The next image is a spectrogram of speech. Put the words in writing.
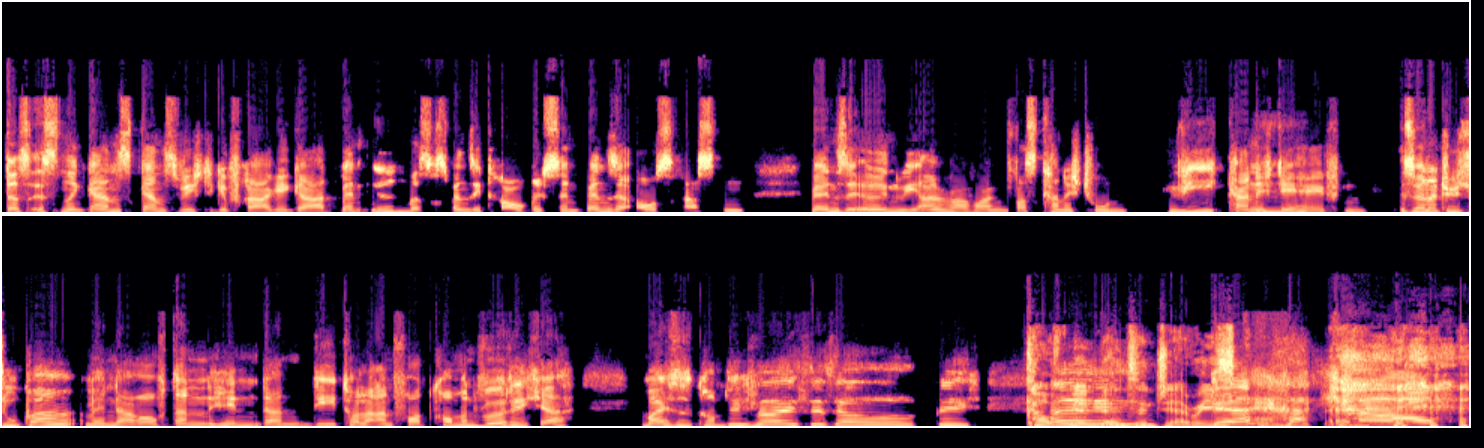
das ist eine ganz, ganz wichtige Frage, gerade wenn irgendwas ist, wenn sie traurig sind, wenn sie ausrasten, wenn sie irgendwie einfach fragen, was kann ich tun? Wie kann ich mhm. dir helfen? Es wäre natürlich super, wenn darauf dann hin dann die tolle Antwort kommen würde, ja. Meistens kommt, ich weiß es auch nicht. Kauf hey. mir einen Ben Jerry's. Ja, genau,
